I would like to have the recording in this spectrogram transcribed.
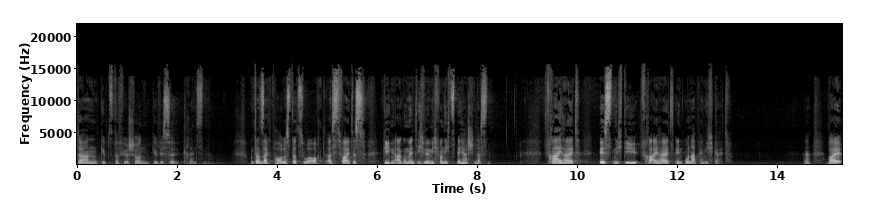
dann gibt es dafür schon gewisse Grenzen. Und dann sagt Paulus dazu auch als zweites Gegenargument, ich will mich von nichts beherrschen lassen. Freiheit ist nicht die Freiheit in Unabhängigkeit. Ja, weil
